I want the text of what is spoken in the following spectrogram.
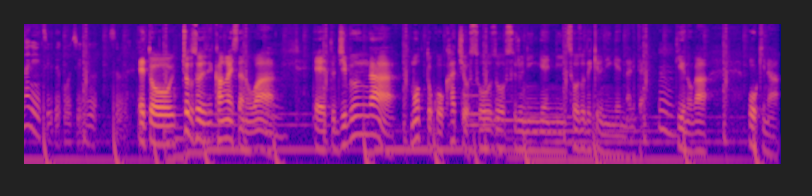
何についてコーチングするえっとちょっとそれで考えてたのは、うん、えっと自分がもっとこう価値を想像する人間に想像できる人間になりたいっていうのが大きな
